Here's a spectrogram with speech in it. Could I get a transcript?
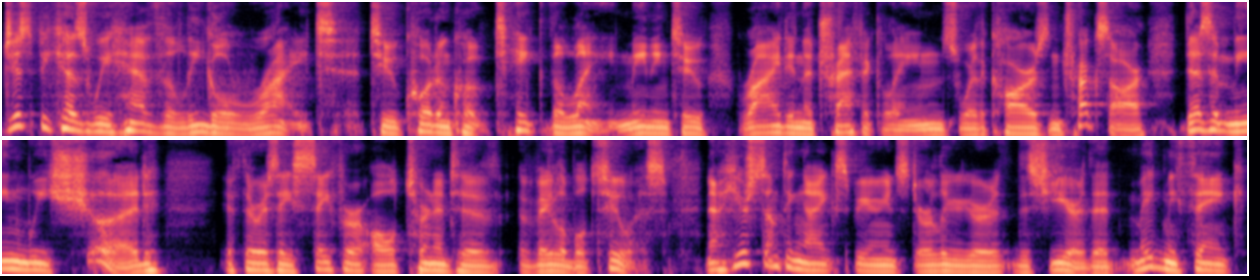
just because we have the legal right to quote unquote take the lane, meaning to ride in the traffic lanes where the cars and trucks are, doesn't mean we should if there is a safer alternative available to us. Now, here's something I experienced earlier this year that made me think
